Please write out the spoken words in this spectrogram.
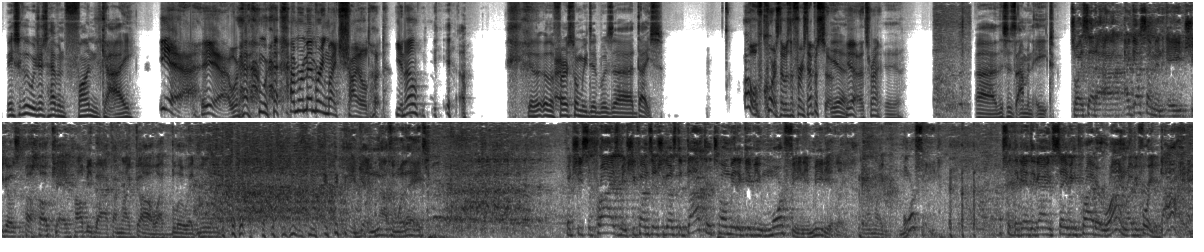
Basically, we're just having fun, guy. Yeah, yeah, we're, we're I'm remembering my childhood, you know. Yeah. Yeah, the, the first one we did was uh, Dice. Oh, of course, that was the first episode. Yeah. yeah, that's right. Yeah. yeah. Uh, this is I'm an eight. So I said, I, I guess I'm an eight. She goes, oh, okay, I'll be back. I'm like, oh, I blew it, man. I ain't getting nothing with eight. But she surprised me. She comes in, she goes, the doctor told me to give you morphine immediately. And I'm like, morphine? That's what they gave the guy in Saving Private Ryan right before he died.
